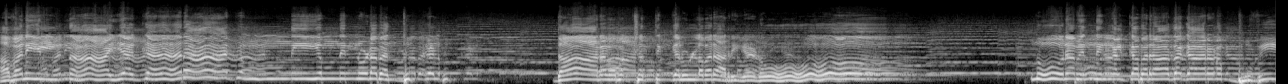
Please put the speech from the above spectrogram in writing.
അവനിൽ നായകനാകും നീയും നിന്നുടെ ബന്ധുക്കൾ. ദാനവപക്ഷത്തിങ്കലുള്ളവർ അറിയടോ നൂനമെന്ന് നിങ്ങൾക്ക് അപരാധ കാരണം ഭൂവി.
